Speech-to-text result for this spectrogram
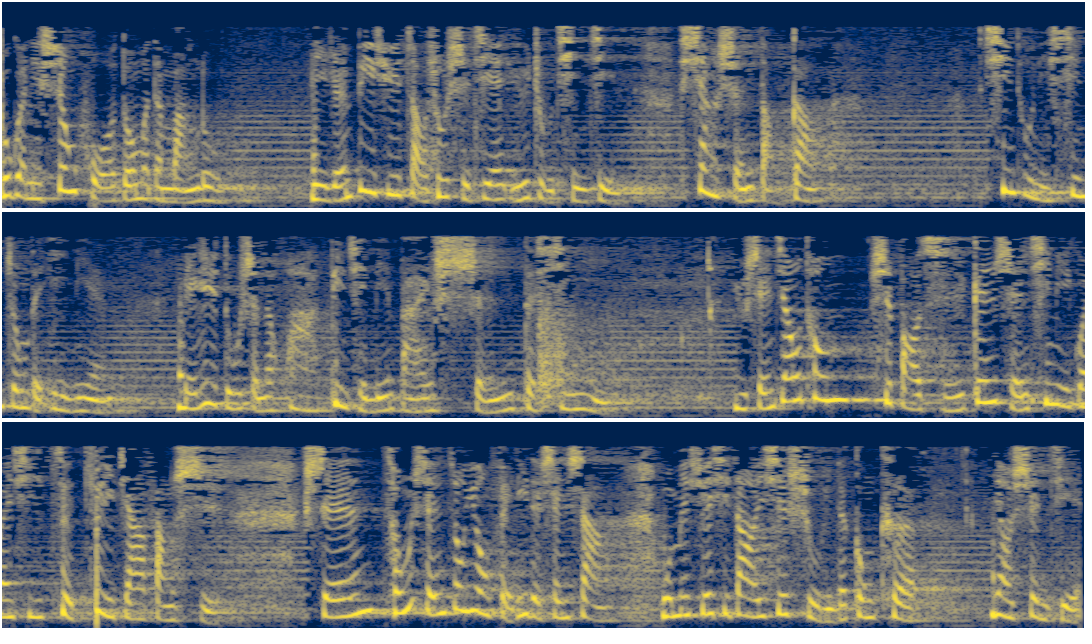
不管你生活多么的忙碌，你仍必须找出时间与主亲近，向神祷告，倾吐你心中的意念，每日读神的话，并且明白神的心意。与神交通是保持跟神亲密关系最最佳方式。神从神重用腓力的身上，我们学习到一些属灵的功课，要圣洁。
